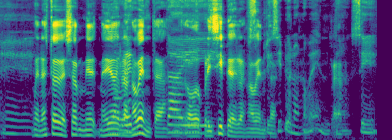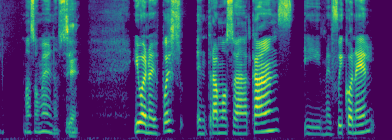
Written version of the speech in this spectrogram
Eh, Bueno, esto debe ser me- medio de los 90 90 y- o principios de los 90. Principios de los 90, Claro. sí, más o menos, sí. Sí. Y bueno, después entramos a Cannes y me fui con él.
